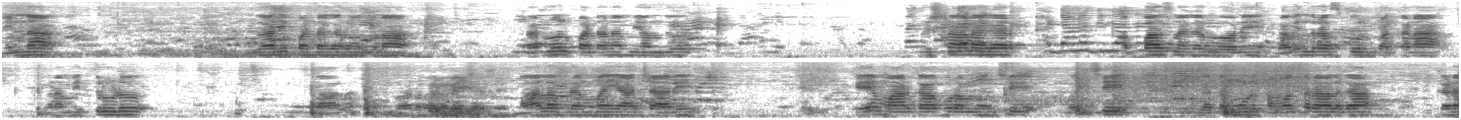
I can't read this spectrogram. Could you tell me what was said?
నిన్న ఉగాది పండగ రోజున కర్నూలు పట్టణం యందు కృష్ణానగర్ అబ్బాస్ నగర్లోని రవీంద్ర స్కూల్ పక్కన మన మిత్రుడు బాల బాల బ్రహ్మయ్యాచారి కే. మార్కాపురం నుంచి వచ్చి గత మూడు సంవత్సరాలుగా ఇక్కడ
